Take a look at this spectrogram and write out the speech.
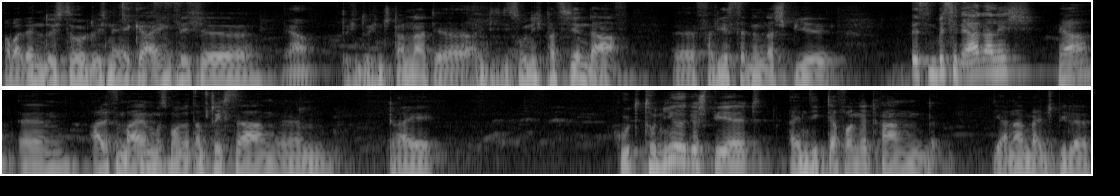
aber dann durch so durch eine Ecke eigentlich, äh, ja, durch, durch einen Standard, der eigentlich so nicht passieren darf, äh, verlierst du dann das Spiel. Ist ein bisschen ärgerlich, ja. Ähm, alles in allem muss man unterm Strich sagen, ähm, drei gute Turniere gespielt, einen Sieg davon getragen, die anderen beiden Spiele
